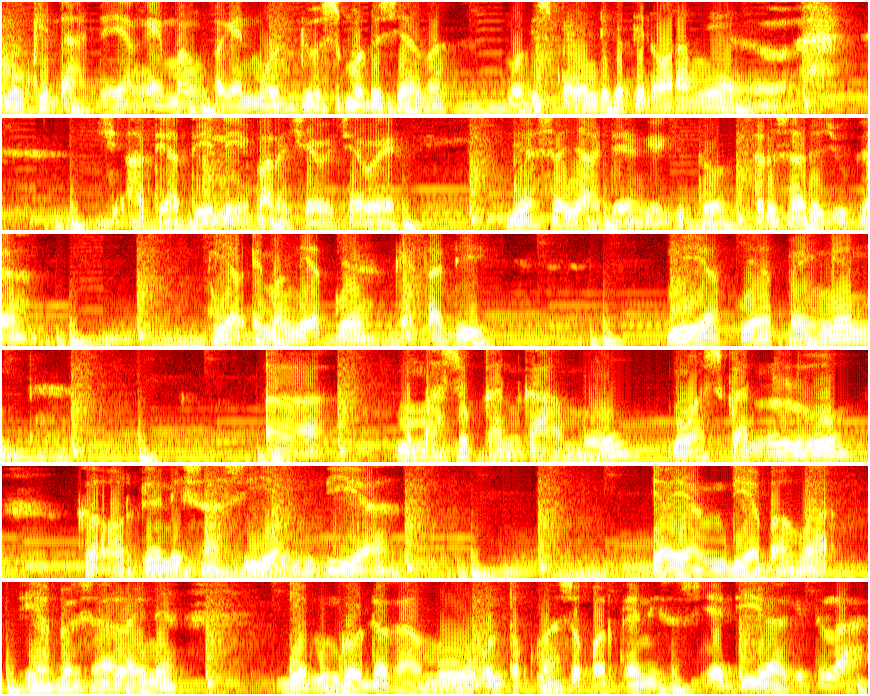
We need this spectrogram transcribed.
mungkin ada yang emang pengen modus. Modusnya apa modus pengen deketin orangnya. Hati-hati ini para cewek-cewek. Biasanya ada yang kayak gitu. Terus ada juga yang emang niatnya kayak tadi. Niatnya pengen uh, memasukkan kamu, memasukkan lu ke organisasi yang dia ya yang dia bawa. Ya bahasa lainnya dia menggoda kamu untuk masuk organisasinya dia gitulah.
